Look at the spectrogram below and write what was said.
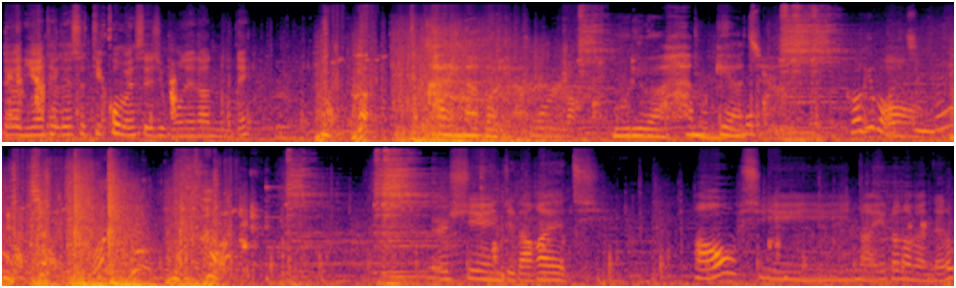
내가 니한테 그래서 디코 메시지 보내놨는데 갈라버려. 몰라. 우리와 함께하자. 거기 멋진데. 몇 시에 이제 나가야지. 9시나 일어나면 안 되나?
